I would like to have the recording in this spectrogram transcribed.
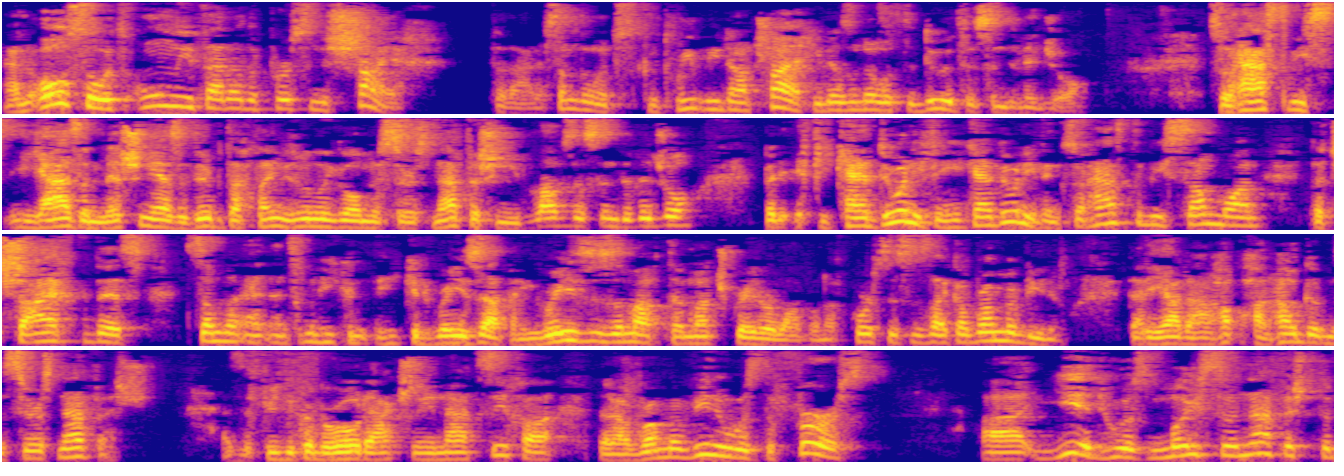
And also, it's only if that other person is shaykh to that. If something which is completely not shaykh, he doesn't know what to do with this individual. So it has to be, he has a mission, he has a dir b'tachlein, he's really going Mr. Nefesh, and he loves this individual, but if he can't do anything, he can't do anything. So it has to be someone that shaykh to this, someone, and, someone he can, he could raise up, and he raises him up to a much greater level. And of course, this is like a Ramavinu, that he had a Hanhag of Mr. Nefesh as the Frierdiker wrote actually in that Sicha, that Avram Avinu was the first uh, Yid who was Moiser Nefesh to,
